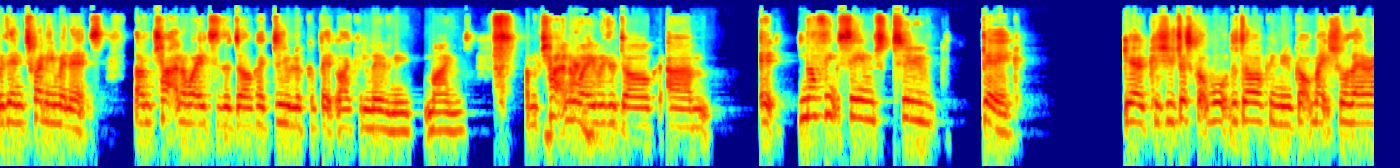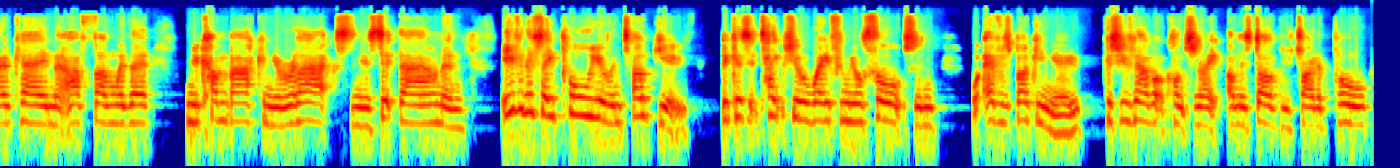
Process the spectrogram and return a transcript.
Within 20 minutes, I'm chatting away to the dog. I do look a bit like a loony, mind. I'm chatting away with the dog. Um, it nothing seems too big, know, because you've just got to walk the dog and you've got to make sure they're okay and have fun with it. And you come back and you're relaxed and you sit down and even if they pull you and tug you, because it takes you away from your thoughts and whatever's bugging you, because you've now got to concentrate on this dog you've tried to pull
